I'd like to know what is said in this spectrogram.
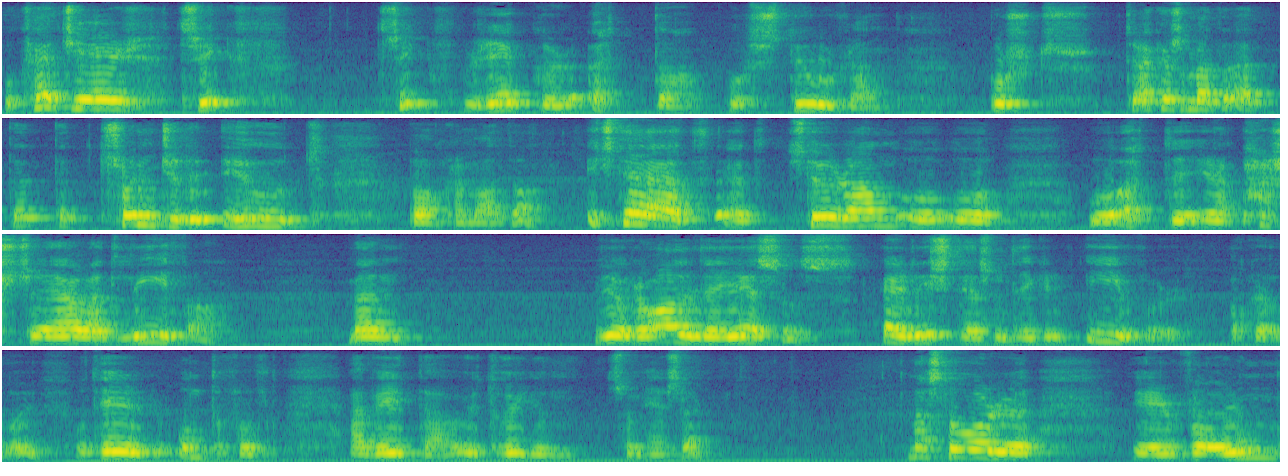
Og hva gjør trygg? Trygg reker øtta og storan bort. Det er akkur som at, det trønger det ut på en måte. Ikke det at, at storan og, og, og øtta er en parstre av at liva, men vi har aldri Jesus er det ikke det som teker iver akkurat liv. Og det er underfullt å vite ut høyen som her seg. Neste år er vogn,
